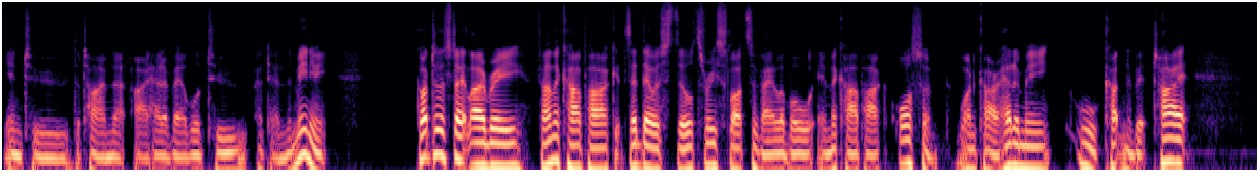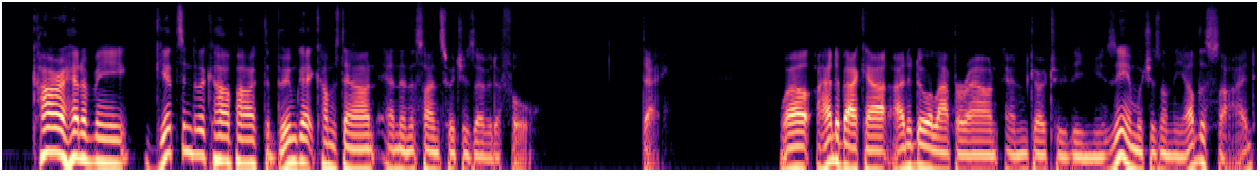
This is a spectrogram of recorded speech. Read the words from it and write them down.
into the time that I had available to attend the meeting. Got to the state library, found the car park. It said there was still three slots available in the car park. Awesome. One car ahead of me. Ooh, cutting a bit tight. Car ahead of me gets into the car park, the boom gate comes down, and then the sign switches over to full. Dang. Well, I had to back out. I had to do a lap around and go to the museum, which is on the other side,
